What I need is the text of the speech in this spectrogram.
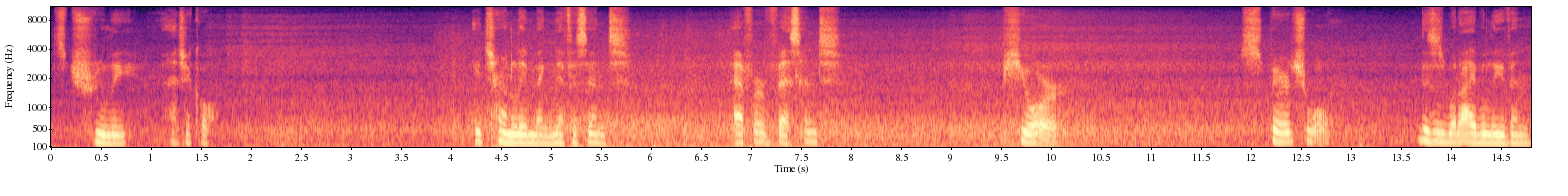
It's truly magical. Eternally magnificent, effervescent, pure, spiritual. This is what I believe in.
